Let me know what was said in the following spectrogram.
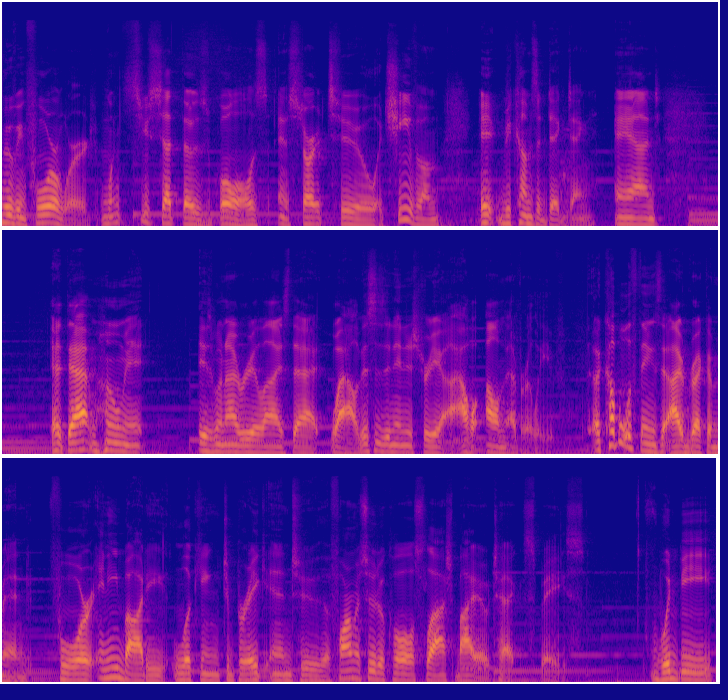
moving forward. Once you set those goals and start to achieve them, it becomes addicting. And at that moment is when I realized that, wow, this is an industry I'll, I'll never leave. A couple of things that I'd recommend for anybody looking to break into the pharmaceutical slash biotech space would be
